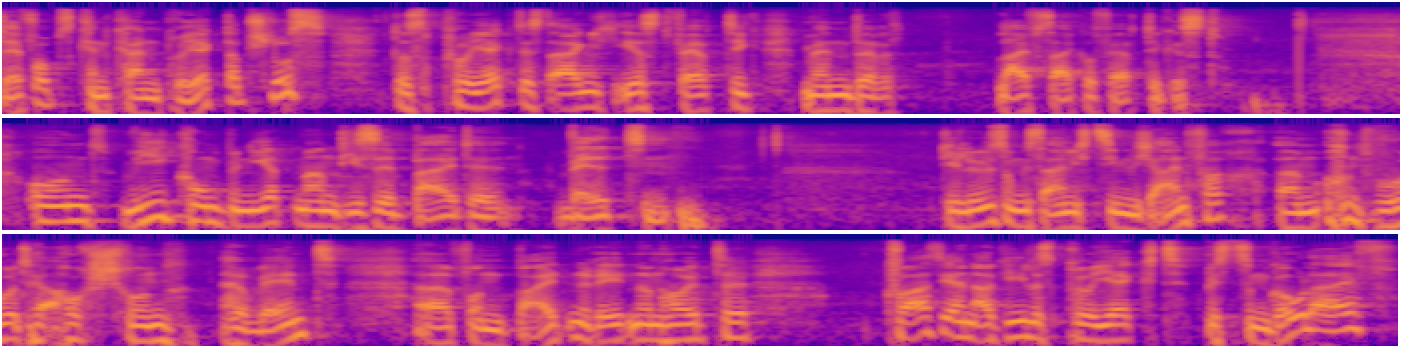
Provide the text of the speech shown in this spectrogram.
DevOps kennt keinen Projektabschluss. Das Projekt ist eigentlich erst fertig, wenn der Lifecycle fertig ist. Und wie kombiniert man diese beiden Welten? Die Lösung ist eigentlich ziemlich einfach ähm, und wurde auch schon erwähnt äh, von beiden Rednern heute. Quasi ein agiles Projekt bis zum Go-Live,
